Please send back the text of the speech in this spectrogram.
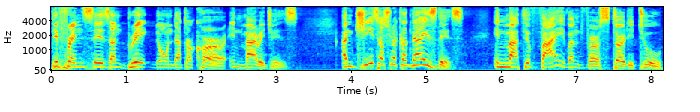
Differences and breakdown that occur in marriages. And Jesus recognized this. in Matthew 5 and verse 32.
